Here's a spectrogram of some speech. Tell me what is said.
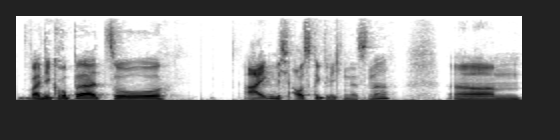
weil die Gruppe halt so eigentlich ausgeglichen ist, ne? Ähm,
